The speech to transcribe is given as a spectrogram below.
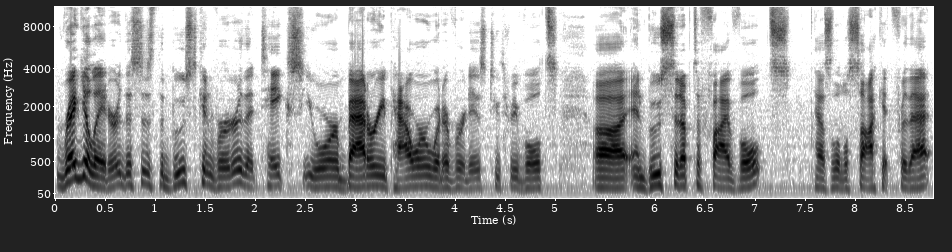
regulator. This is the boost converter that takes your battery power, whatever it is, 2, 3 volts, uh, and boosts it up to 5 volts. Has a little socket for that.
